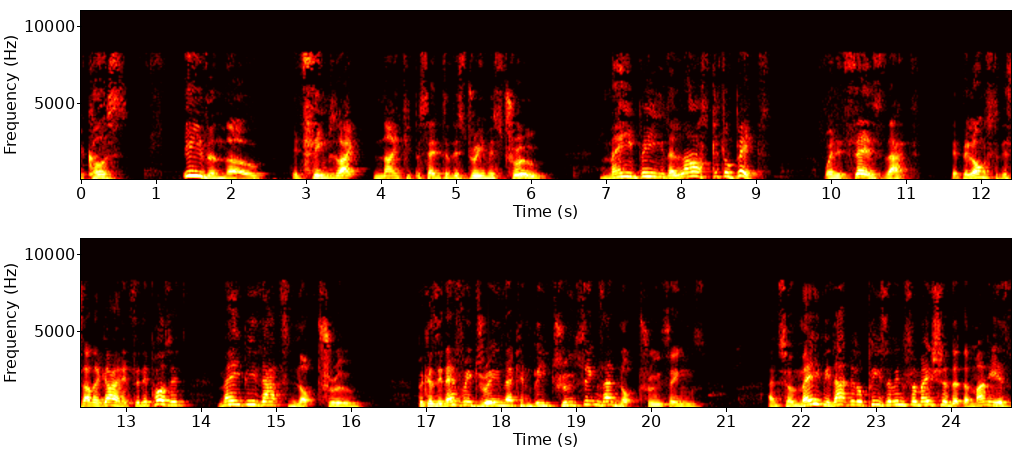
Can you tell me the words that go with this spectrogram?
Because even though it seems like 90% of this dream is true, maybe the last little bit, when it says that it belongs to this other guy and it's a deposit, maybe that's not true. Because in every dream there can be true things and not true things. And so maybe that little piece of information that the money is,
